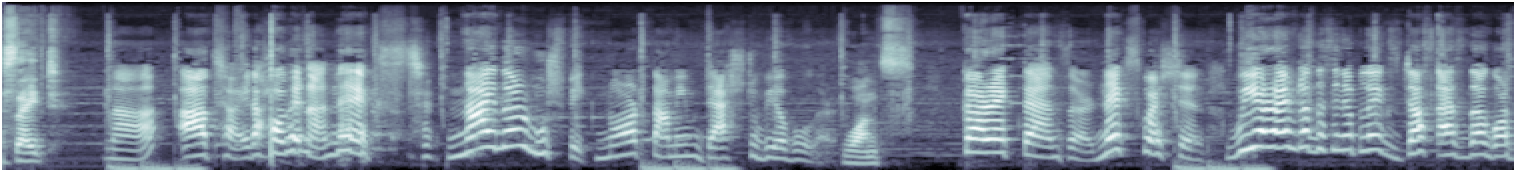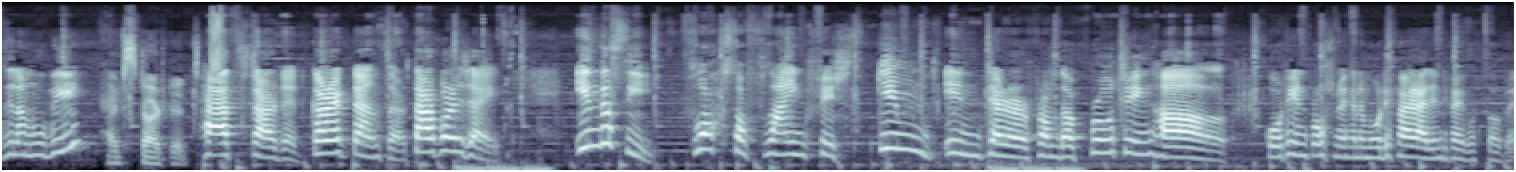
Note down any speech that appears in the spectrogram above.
aside না আচ্ছা এটা হবে না next neither Mushfiq nor Tamim dash to be a bowler Once. Correct answer. Next question. We arrived at the Cineplex just as the Godzilla movie Had started. had started. Correct answer. তারপরে যাই. In the sea, flocks of flying fish skimmed in terror from the approaching hull. কঠিন প্রশ্ন এখানে মডিফায়ার আইডেন্টিফাই করতে হবে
